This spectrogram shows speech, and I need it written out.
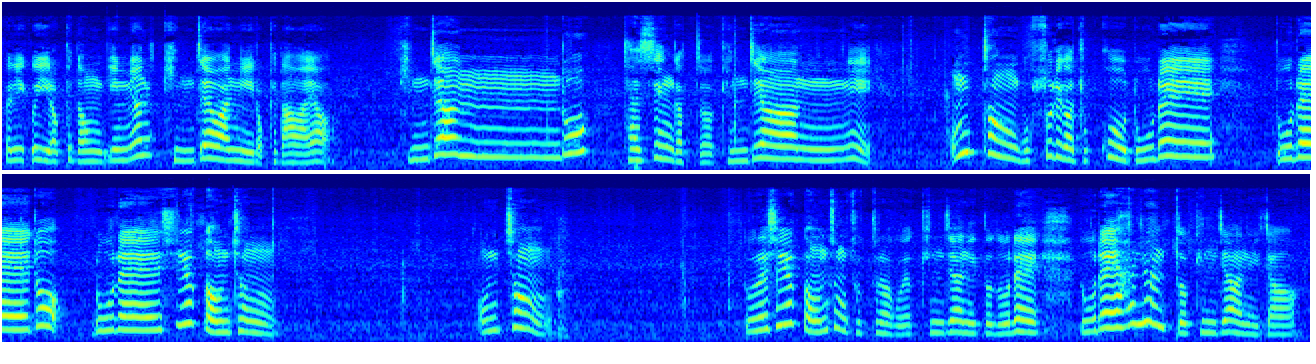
그리고 이렇게 넘기면 김재환이 이렇게 나와요. 김재환도 잘생겼죠. 김재환이 엄청 목소리가 좋고 노래 노래도 노래 실력도 엄청 엄청 노래 실력도 엄청 좋더라고요. 김재환이 또 노래 노래하면 또 김재환이죠.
